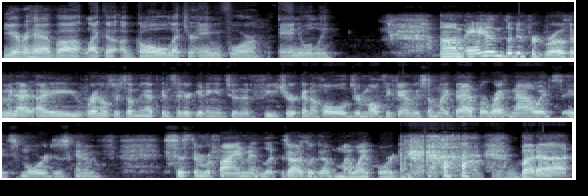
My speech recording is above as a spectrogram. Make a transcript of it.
Do you ever have uh, like a, a goal that you're aiming for annually? Um, and looking for growth. I mean, I, I rentals are something I've considered getting into in the future, kind of holds or multifamily, something like that. But right now, it's it's more just kind of system refinement. Look, so I was looking up on my whiteboard, but uh,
